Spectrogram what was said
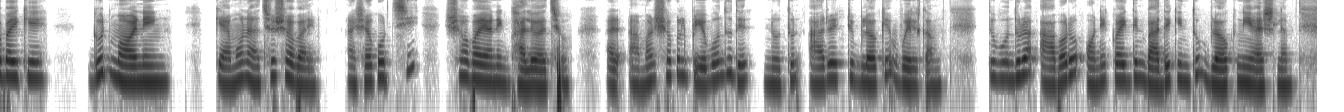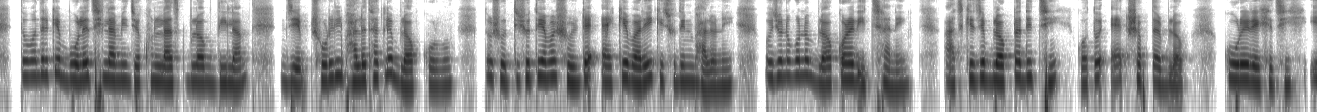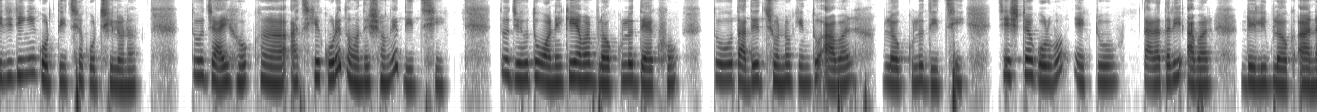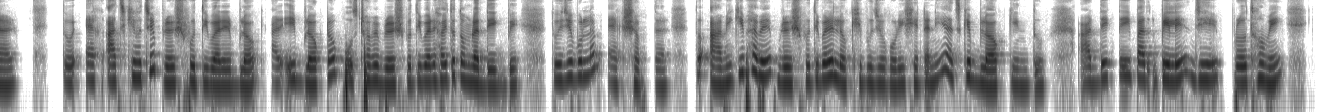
সবাইকে। Good morning. কেমন আছো সবাই? আশা করছি সবাই অনেক ভালো আছো। আর আমার সকল প্রিয় বন্ধুদের নতুন আরও একটি ব্লগে ওয়েলকাম। তো বন্ধুরা, আবারও অনেক কয়েকদিন বাদে কিন্তু ব্লগ নিয়ে আসলাম। তোমাদেরকে বলেছিলামই যখন লাস্ট ব্লগ দিলাম যে শরীর ভালো থাকলে ব্লগ করব। তো সত্যি সত্যি আমার শরীরটা একেবারেই কিছুদিন ভালো নেই। ওই জন্য কোনো ব্লগ করার ইচ্ছা নেই। আজকে যে ব্লগটা দিচ্ছি গত এক সপ্তাহের ব্লগ করে রেখেছি। এডিটিংই করতে ইচ্ছা করছিল না। তো যাই হোক আজকে করে তোমাদের সঙ্গে দিচ্ছি। তো যেহেতু অনেকেই আমার ব্লগগুলো দেখো, তো তাদের জন্য কিন্তু আবার ব্লগগুলো দিচ্ছি। চেষ্টা করব একটু তাড়াতাড়ি আবার ডেলি ব্লগ আনার। তো এক আজকে হচ্ছে বৃহস্পতিবারের ব্লগ। আর এই ব্লগটাও পোস্ট হবে বৃহস্পতিবারে, হয়তো তোমরা দেখবে। তো ওই যে বললাম, এক সপ্তাহ। তো আমি কীভাবে বৃহস্পতিবারে লক্ষ্মী পুজো করি সেটা নিয়ে আজকে ব্লগ কিন্তু। আর দেখতেই পেলে যে প্রথমেই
